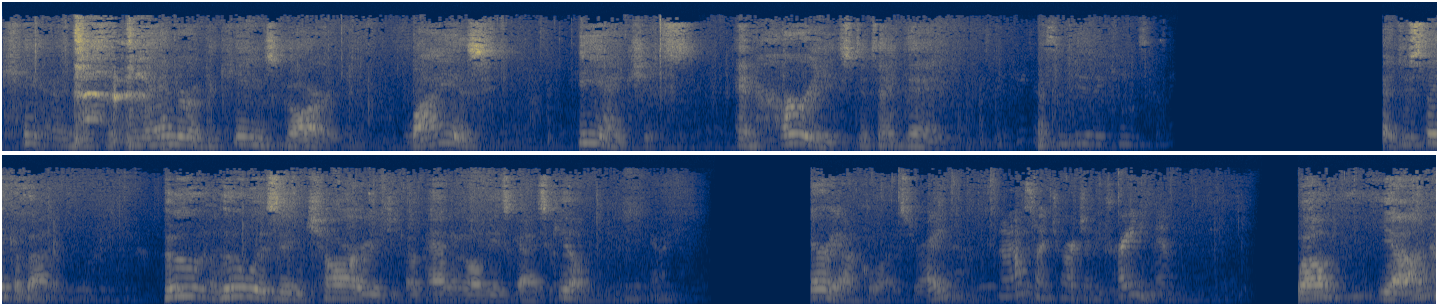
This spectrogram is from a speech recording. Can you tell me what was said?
king, the commander of the king's guard, why is he anxious and hurries to take Daniel? He doesn't do the king's. Yeah, just think about it. Who who was in charge of having all these guys killed? Arioch was, right? And also in charge of training them. Well, yeah.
